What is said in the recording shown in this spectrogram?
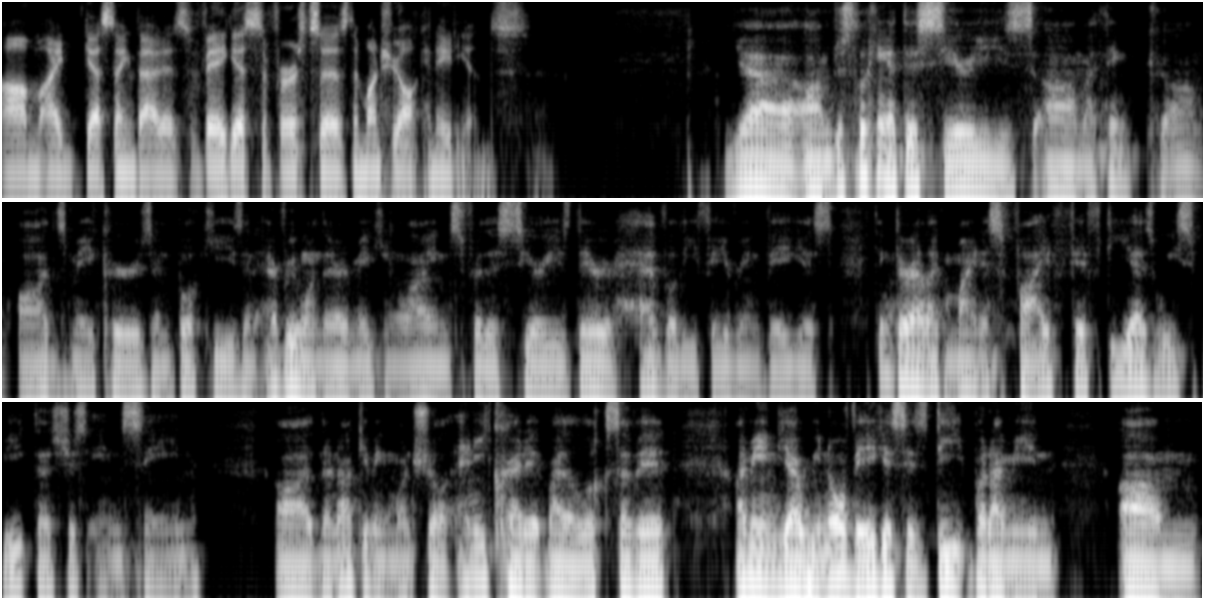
Um, I'm guessing that is Vegas versus the Montreal Canadiens. Yeah, um, just looking at this series, um, I think um, odds makers and bookies and everyone that are making lines for this series, they're heavily favoring Vegas. I think they're at like minus 550 as we speak. That's just insane. Uh, they're not giving Montreal any credit by the looks of it. I mean, yeah, we know Vegas is deep, but I mean, um,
